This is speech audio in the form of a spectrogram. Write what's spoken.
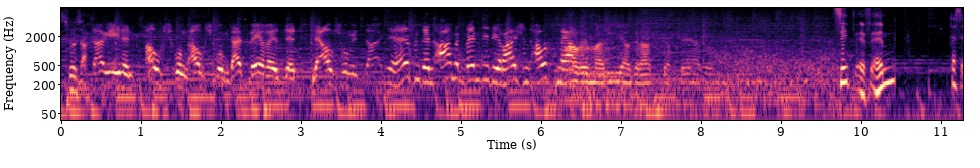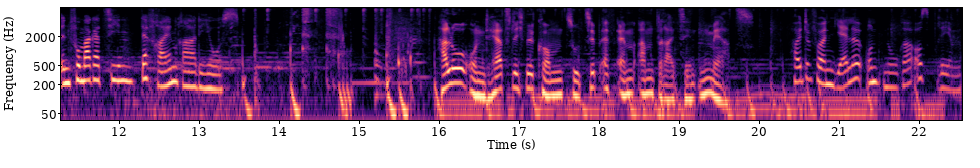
zur Sache. Ich sage Ihnen, Aufschwung, Aufschwung, das wäre es jetzt. Der Aufschwung ist da. Sie helfen den Armen, wenn wir die Reichen ausmerzen. Ave Maria, gratia plena ZIP FM Das Infomagazin der Freien Radios. Hallo und herzlich willkommen zu ZIP FM am 13. März. Heute von Jelle und Nora aus Bremen.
